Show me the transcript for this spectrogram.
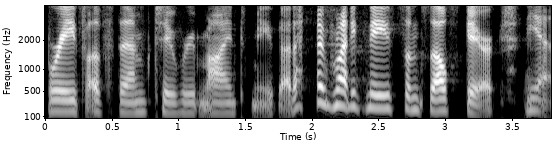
brave of them to remind me that I might need some self care. Yeah.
